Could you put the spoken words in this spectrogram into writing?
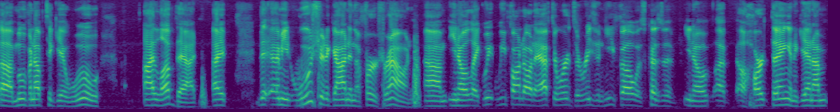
uh, moving up to get Wu. I love that. I, th- I mean, Wu should have gone in the first round. Um, you know, like we, we found out afterwards, the reason he fell was because of you know a, a, heart thing. And again, I'm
